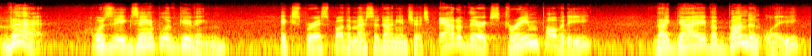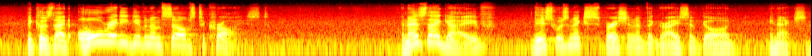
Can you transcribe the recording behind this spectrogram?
that was the example of giving expressed by the Macedonian church. Out of their extreme poverty, they gave abundantly because they'd already given themselves to Christ. And as they gave, this was an expression of the grace of God in action.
